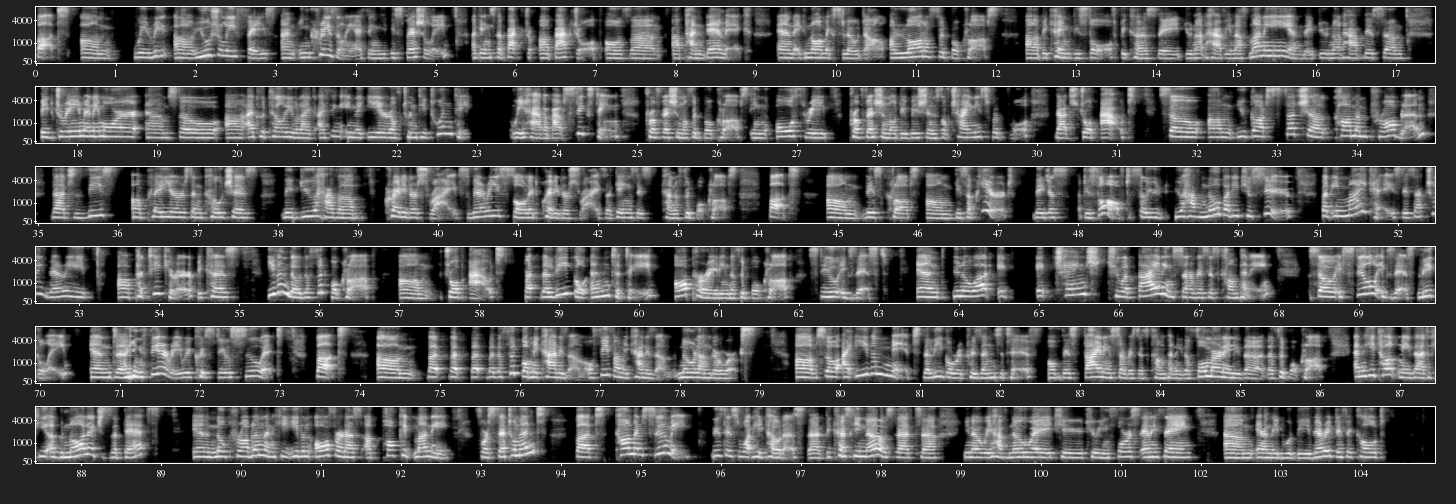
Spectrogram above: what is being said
But um, we uh, usually face, and increasingly, I think, especially against the backdrop, uh, backdrop of uh, a pandemic and economic slowdown, a lot of football clubs uh, became dissolved because they do not have enough money and they do not have this um, big dream anymore. Um, so uh, I could tell you, like, I think in the year of 2020, we have about 16 professional football clubs in all three professional divisions of Chinese football that drop out. So um, you got such a common problem that these uh, players and coaches, they do have a creditors' rights, very solid creditors' rights against these kind of football clubs. But um, these clubs um, disappeared they just dissolved. So you, you have nobody to sue. But in my case, it's actually very uh, particular because even though the football club um, dropped out, but the legal entity operating the football club still exists. And you know what? It, it changed to a dining services company. So it still exists legally. And uh, in theory, we could still sue it. But um, but, but, but, but the football mechanism or FIFA mechanism no longer works. Um, so I even met the legal representative of this dining services company, the formerly the, the football club. And he told me that he acknowledged the debts and no problem. And he even offered us a pocket money for settlement, but come and sue me this is what he told us that because he knows that uh, you know we have no way to to enforce anything um, and it would be very difficult.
